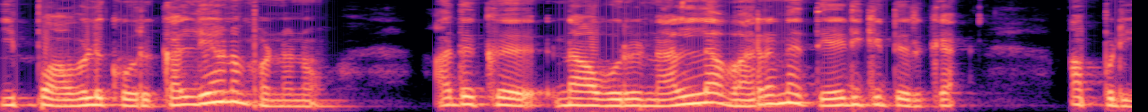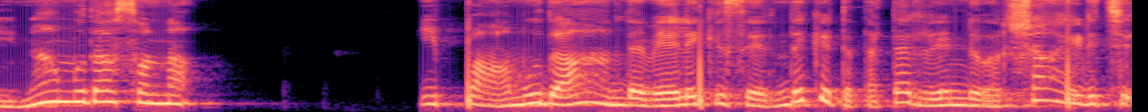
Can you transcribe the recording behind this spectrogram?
இப்போ அவளுக்கு ஒரு கல்யாணம் பண்ணணும். அதுக்கு நான் ஒரு நல்ல வரனை தேடிக்கிட்டு இருக்கேன். அப்படின்னு அமுதா சொன்னான் இப்போ அமுதா அந்த வேலைக்கு சேர்ந்து கிட்டத்தட்ட ரெண்டு வருஷம் ஆயிடுச்சு.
